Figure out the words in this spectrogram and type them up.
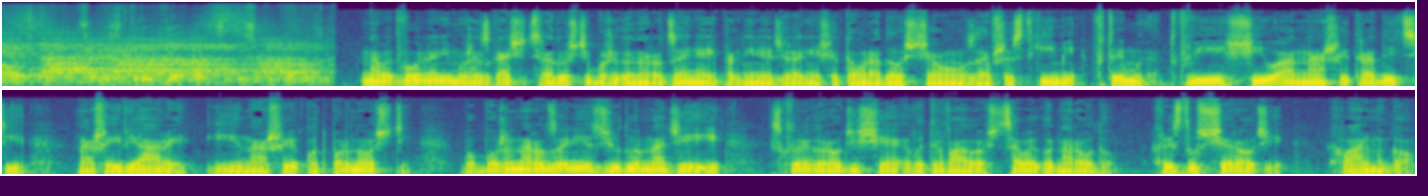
a od jest drugi od arcybiskupa. Nawet wojna nie może zgasić radości Bożego Narodzenia i pragnienia dzielenia się tą radością ze wszystkimi. W tym tkwi siła naszej tradycji, naszej wiary i naszej odporności, bo Boże Narodzenie jest źródłem nadziei, z którego rodzi się wytrwałość całego narodu. Chrystus się rodzi. Chwalmy Go.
